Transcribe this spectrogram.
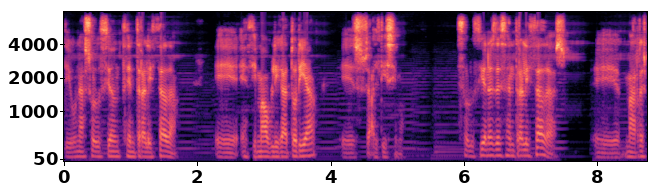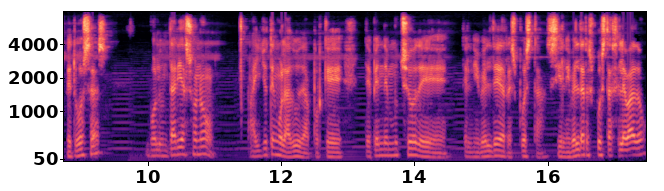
de una solución centralizada eh, encima obligatoria es altísimo. Soluciones descentralizadas eh, más respetuosas, voluntarias o no, ahí yo tengo la duda porque depende mucho del nivel de respuesta. Si el nivel de respuesta es elevado,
